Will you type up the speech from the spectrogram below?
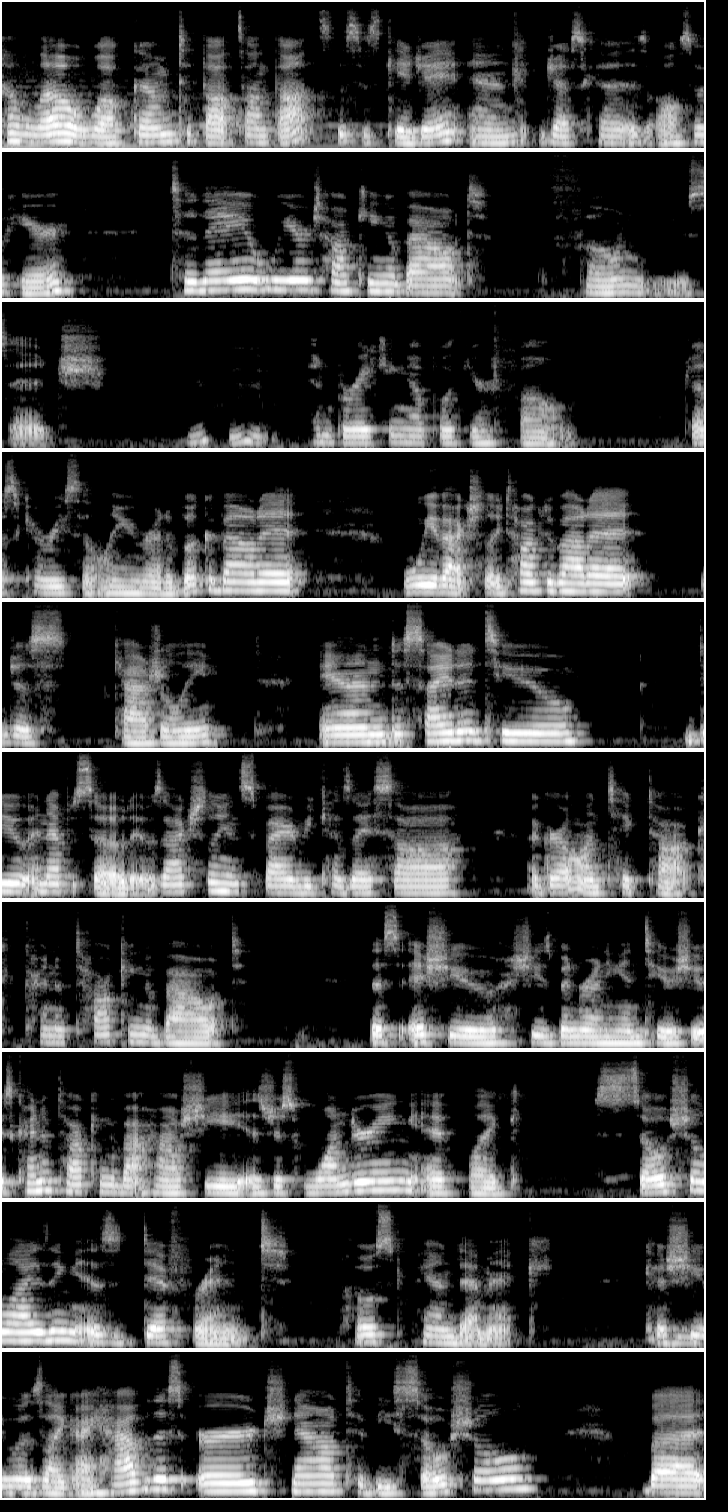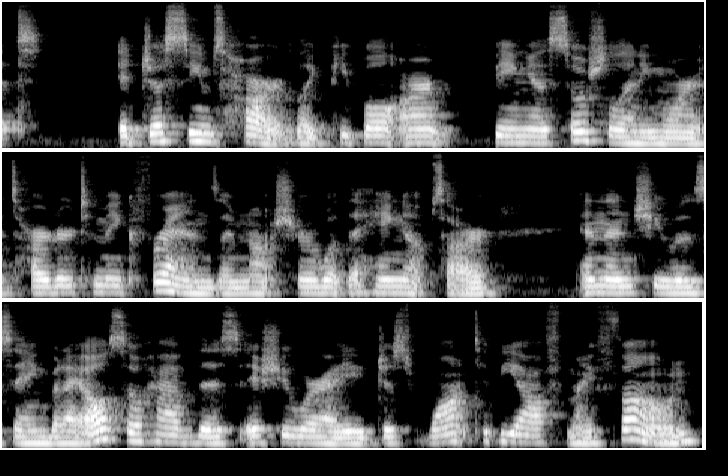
Hello, welcome to Thoughts on Thoughts. This is KJ, and Jessica is also here. Today, we are talking about phone usage Mm-hmm. and breaking up with your phone. Jessica recently read a book about it. We've actually talked about it just casually and Mhm. decided to do an episode. It was actually inspired because I saw a girl on TikTok kind of talking about this issue she's been running into. She was kind of talking about how she is just wondering if like socializing is different post pandemic. Because she was like, I have this urge now to be social, but it just seems hard. Like people aren't being as social anymore. It's harder to make friends. I'm not sure what the hangups are. And then she was saying, but I also have this issue where I just want to be off my phone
